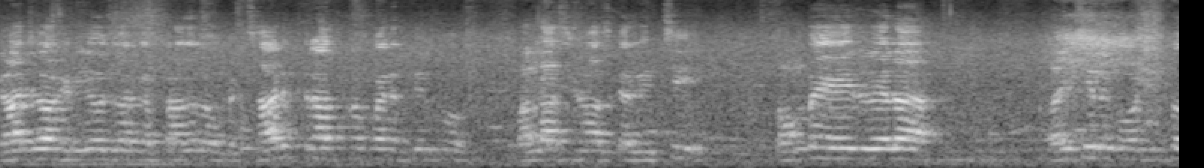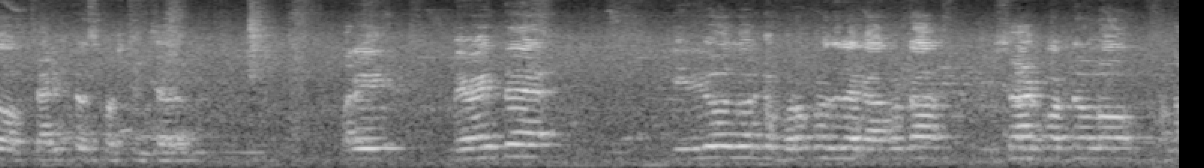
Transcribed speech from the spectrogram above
గాజువాక నియోజకవర్గ ప్రజలు ఒక చారిత్రాత్మకమైన తీర్పు మల్లా శ్రీనివాస్ గారు ఇచ్చి తొంభై ఐదు వేల వైసీలకు ఓటుతో చరిత్ర స్పష్టించారు. మరి మేమైతే ఈ నియోజకవర్గ పుర ప్రజలే కాకుండా విశాఖపట్నంలో ఉన్న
